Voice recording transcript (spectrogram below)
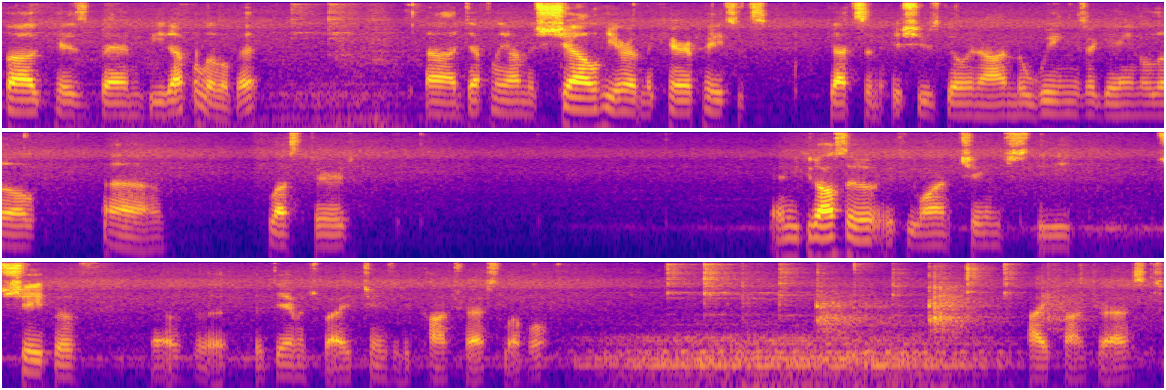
bug has been beat up a little bit. Uh, definitely on the shell here on the carapace, it's got some issues going on. The wings are getting a little uh, flustered. And you could also, if you want, change the shape of, of the, the damage by changing the contrast level. High contrast,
